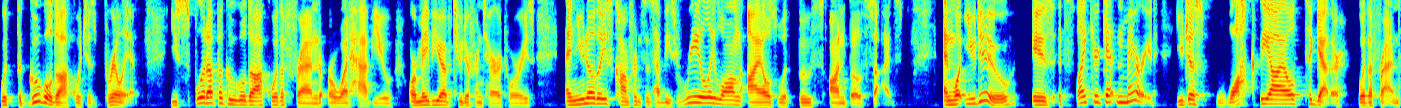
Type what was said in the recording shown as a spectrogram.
with the Google Doc, which is brilliant. You split up a Google Doc with a friend or what have you, or maybe you have two different territories, and you know these conferences have these really long aisles with booths on both sides. And what you do is it's like you're getting married. You just walk the aisle together with a friend,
